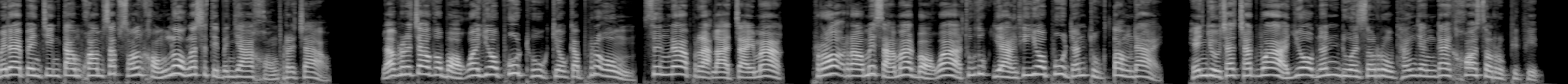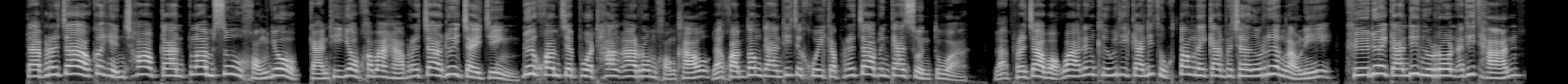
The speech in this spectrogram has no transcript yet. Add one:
ไม่ได้เป็นจริงตามความซับซ้อนของโลกและสติปัญญาของพระเจ้า แล้วพระเจ้าก็บอกว่าโยบพูดถูกเกี่ยวกับพระองค์ ซึ่งน่าประหลาดใจมาก เพราะเราไม่สามารถบอกว่าทุกๆ อย่างที่โยบพูดนั้นถูกต้องได้ เห็นอยู่ชัดๆว่าโยบนั้นด่วนสรุปทั้งยังได้ข้อสรุปผิดๆแต่พระเจ้าก็เห็นชอบการปล้ำสู้ของโยบการที่โยบเข้ามาหาพระเจ้าด้วยใจจริง ด้วยความเจ็บปวดทางอารมณ์ของเขา และความต้องการที่จะคุยกับพระเจ้าเป็นการส่วนตัว และพระเจ้าบอกว่านั่นคือวิธีการที่ถูกต้องในการเผชิญเรื่องเหล่านี้ คือด้วยการดิ้นรนอธิษฐาน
